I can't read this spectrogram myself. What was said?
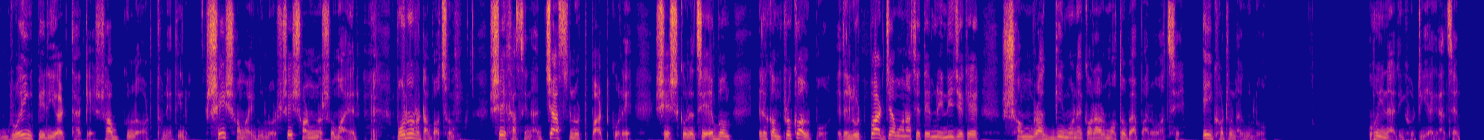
গ্রোয়িং পিরিয়ড থাকে, সবগুলো অর্থনীতির। সেই সময়গুলোর, সেই স্বর্ণ সময়ের পনেরোটা বছর। শেখ হাসিনা জাস্ট লুটপাট করে শেষ করেছে এবং এরকম প্রকল্প, এতে লুটপাট যেমন আছে, তেমনি নিজেকে সম্রাজ্ঞী মনে করার মতো ব্যাপারও আছে। এই ঘটনাগুলো ওই নারী ঘটিয়ে গেছেন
